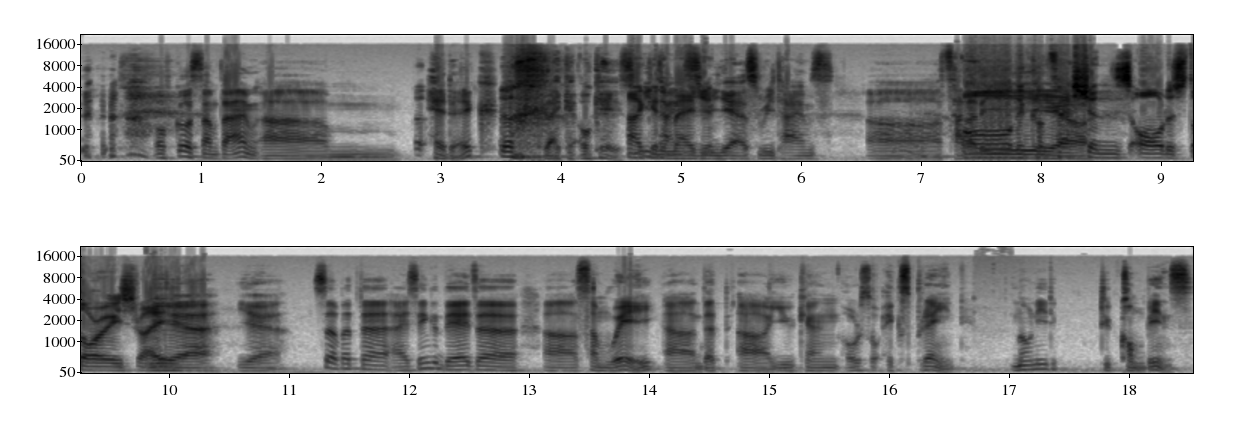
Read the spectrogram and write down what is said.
of course sometimes um, headache like okay I can times, imagine. yeah three times uh, salary All the uh, confessions, all the stories, right? yeah, yeah. So, but uh, I think there's uh, some way uh, that uh, you can also explain. No need to convince.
